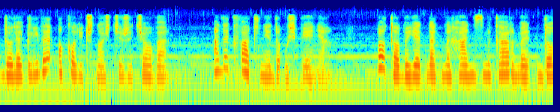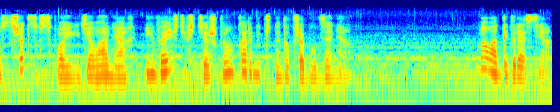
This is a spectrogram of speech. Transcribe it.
dolegliwe okoliczności życiowe, adekwatnie do uśpienia. Po to, by jednak mechanizm karmy dostrzec w swoich działaniach i wejść w ścieżkę karmicznego przebudzenia. Mała dygresja.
